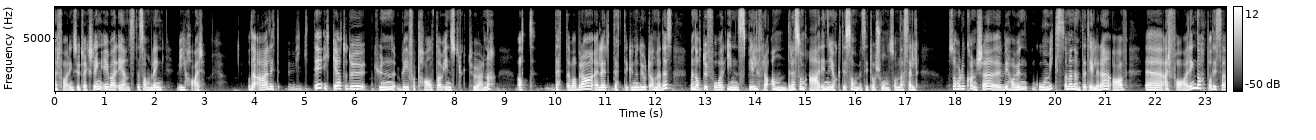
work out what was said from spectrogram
erfaringsutveksling i hver eneste samling vi har. Og det er litt viktig, ikke at du kun blir fortalt av instruktørene at dette var bra, eller dette kunne du gjort annerledes, men at du får innspill fra andre som er i nøyaktig samme situasjon som deg selv. Så har du kanskje, Vi har jo en god miks, som jeg nevnte tidligere, av eh, erfaring da, på disse,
